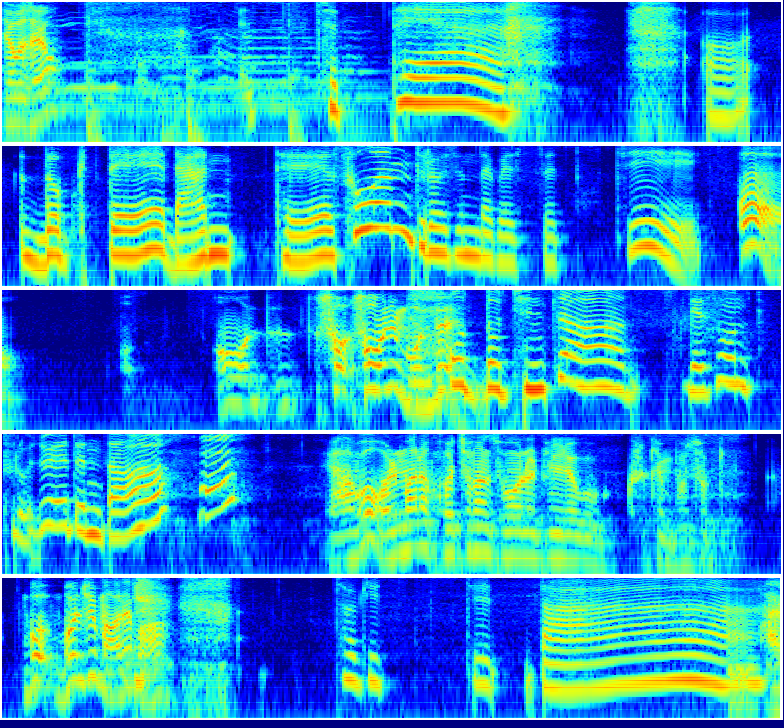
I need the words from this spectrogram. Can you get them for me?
여보세요? 주태야, 어, 너 그때 나한테 소원 들어준다고 했었지? 어. 어, 어, 소, 소원이 뭔데? 어, 너 진짜 내 소원 들어줘야 된다. 어? 야, 뭐 얼마나 거창한 소원을 빌려고 그렇게 무섭게. 뭐 뭔지 말해봐. 저기, 지, 나. 아,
